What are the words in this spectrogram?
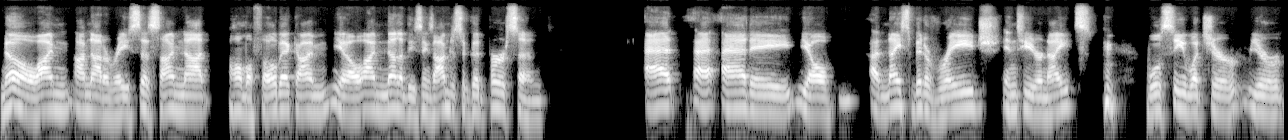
no i'm i'm not a racist. I'm not homophobic. I'm you know i'm none of these things. I'm just a good person. Add add add a you know a nice bit of rage into your nights we'll see what you're you're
